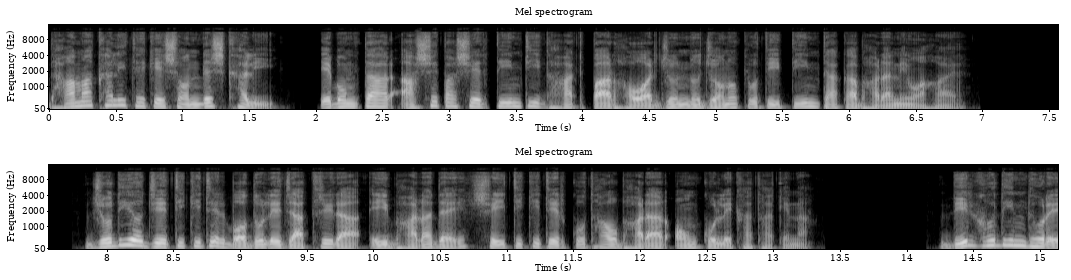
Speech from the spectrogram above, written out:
ধামাখালি থেকে সন্দেশখালি এবং তার আশেপাশের তিনটি ঘাট পার হওয়ার জন্য জনপ্রতি তিন টাকা ভাড়া নেওয়া হয়। যদিও যে টিকিটের বদলে যাত্রীরা এই ভাড়া দেয়, সেই টিকিটের কোথাও ভাড়ার অঙ্ক লেখা থাকে না। দীর্ঘদিন ধরে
